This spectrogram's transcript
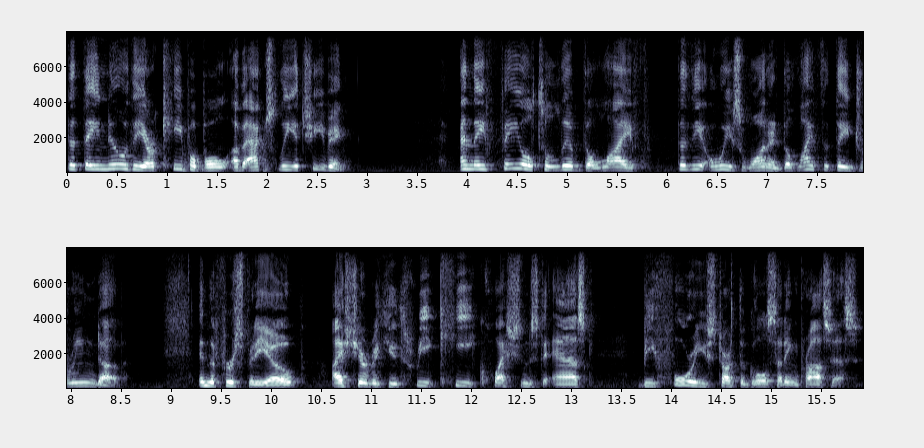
that they know they are capable of actually achieving. And they fail to live the life that they always wanted, the life that they dreamed of. In the first video, I shared with you three key questions to ask before you start the goal setting process.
